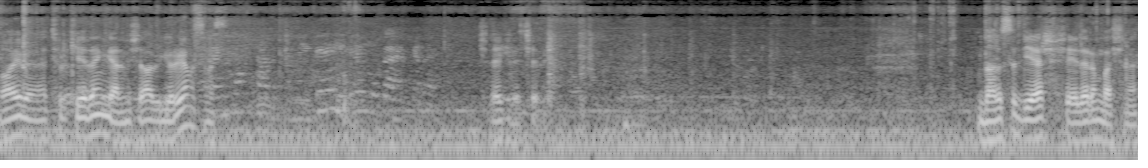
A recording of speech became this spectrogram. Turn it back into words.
Vay be, Türkiye'den gelmiş abi görüyor musunuz? Çilek reçeli. Darısı diğer şeylerin başına.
